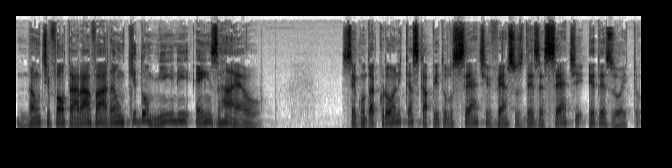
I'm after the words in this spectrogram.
Não te faltará varão que domine em Israel. Segunda Crônicas, capítulo 7, versos 17 e 18.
